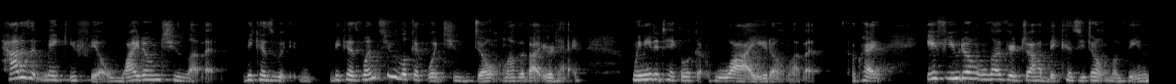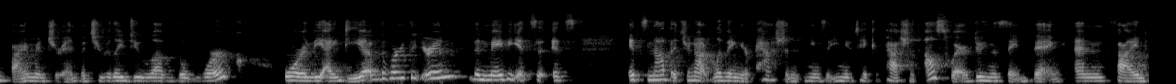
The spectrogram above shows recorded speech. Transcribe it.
How does it make you feel? Why don't you love it? Because because once you look at what you don't love about your day, we need to take a look at why you don't love it. Okay. If you don't love your job because you don't love the environment you're in, but you really do love the work or the idea of the work that you're in, then maybe it's it's it's not that you're not living your passion. It means that you need to take your passion elsewhere, doing the same thing, and find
